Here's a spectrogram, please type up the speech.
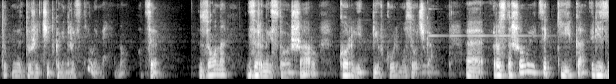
тут не дуже чітко він розділений, ну, це зона зернистого шару кори півкуль мозочка. Е, розташовується кілька різ...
